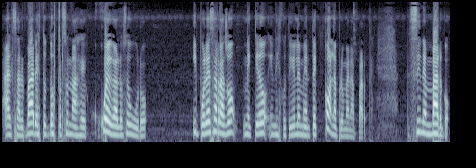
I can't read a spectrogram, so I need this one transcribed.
al salvar estos dos personajes, juega lo seguro y por esa razón me quedo indiscutiblemente con la primera parte. Sin embargo,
